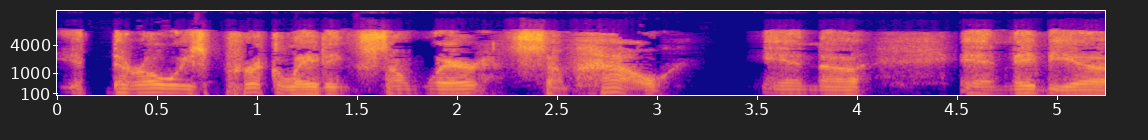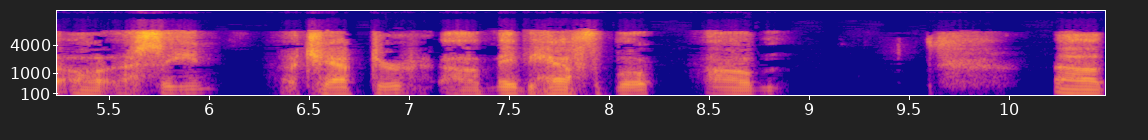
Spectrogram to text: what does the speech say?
It, they're always percolating somewhere somehow in uh, in maybe a, a scene, a chapter, uh, maybe half the book. Um, uh,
